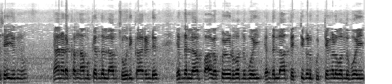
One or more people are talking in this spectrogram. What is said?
ചെയ്യുന്നു. ഞാനടക്കം നമുക്ക് എന്തെല്ലാം ചോദിക്കാറുണ്ട്? എന്തെല്ലാം പാകപ്പുഴകൾ വന്നുപോയി? എന്തെല്ലാം തെറ്റുകൾ കുറ്റങ്ങൾ വന്നുപോയി?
